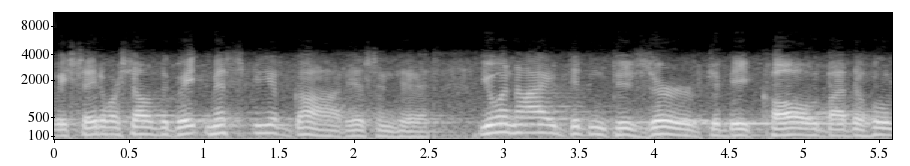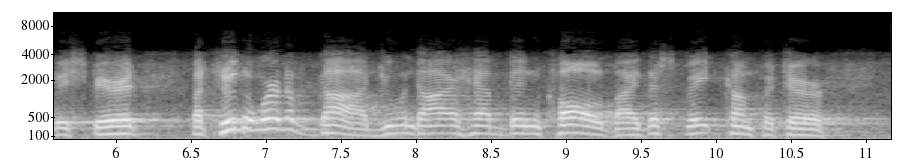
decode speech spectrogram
We say to ourselves, the great mystery of God, isn't it? You and I didn't deserve to be called by the Holy Spirit, but through the Word of God, you and I have been called by this great Comforter,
